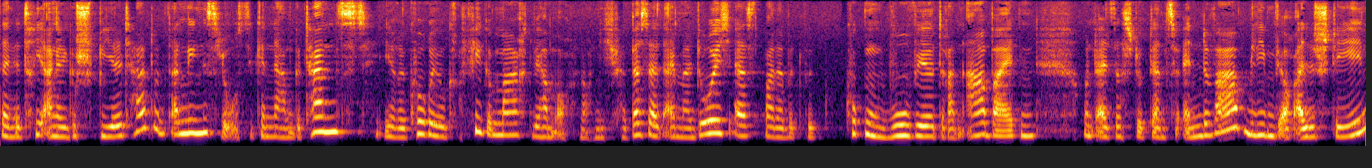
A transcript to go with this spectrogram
seine Triangel gespielt hat und dann ging es los. Die Kinder haben getanzt, ihre Choreografie gemacht. Wir haben auch noch nicht verbessert, einmal durch erstmal, damit wir gucken, wo wir dran arbeiten. Und als das Stück dann zu Ende war, blieben wir auch alle stehen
